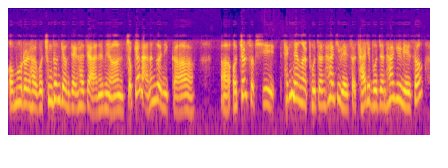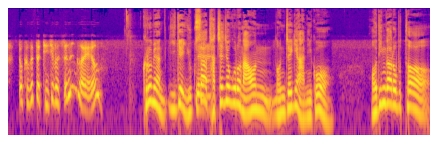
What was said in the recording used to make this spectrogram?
엄호를 하고 충성 경쟁하지 않으면 쫓겨나는 거니까 어, 어쩔 수 없이 생명을 보존하기 위해서 자리 보존하기 위해서 또 그것도 뒤집어 쓰는 거예요. 그러면 이게 육사 네. 자체적으로 나온 논쟁이 아니고 어딘가로부터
